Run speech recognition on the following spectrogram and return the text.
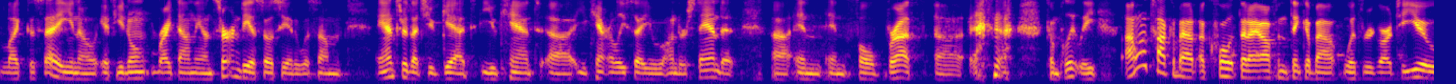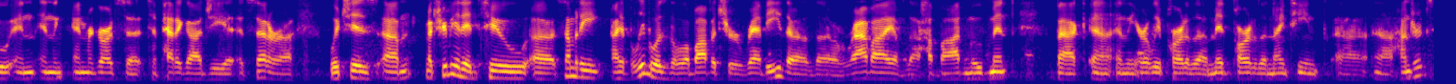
like to say, you know, if you don't write down the uncertainty associated with some answer that you get, you can't uh, you can't really say you understand it uh, in in full breath uh, completely. I want to talk about a quote that I often think about with regard to you in in, in regards to, to pedagogy, et cetera, which is um, attributed to uh, somebody, I believe it was the Lubavitcher Rebbe, the, the rabbi of the Chabad movement back uh, in the early part of the mid part of the 1900s.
